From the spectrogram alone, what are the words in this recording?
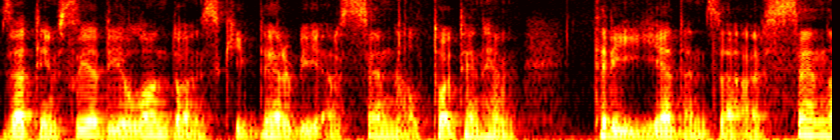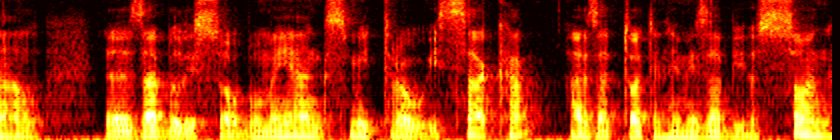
Zatim slijedi londonski derbi Arsenal Tottenham 3-1 za Arsenal. E, zabili su Aubameyang, Smith Rowe i Saka, a za Tottenham je zabio Son.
